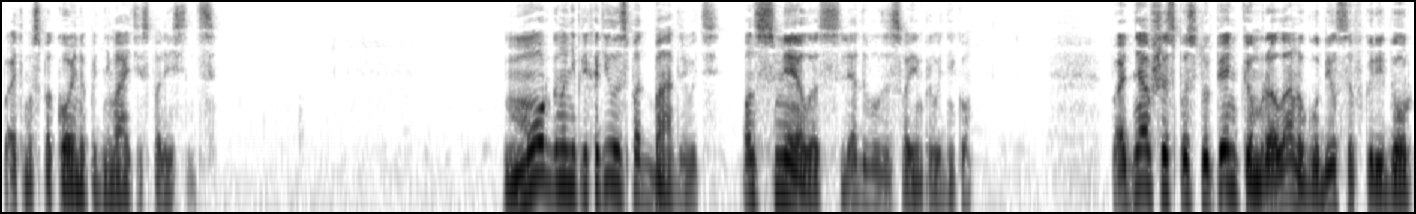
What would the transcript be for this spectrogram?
поэтому спокойно поднимайтесь по лестнице. Моргану не приходилось подбадривать. Он смело следовал за своим проводником. Поднявшись по ступенькам, Ролан углубился в коридор,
